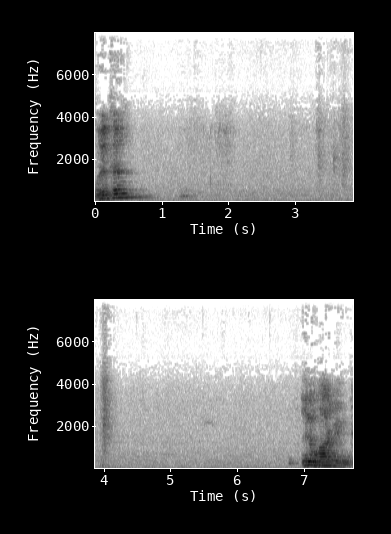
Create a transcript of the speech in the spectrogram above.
with environment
